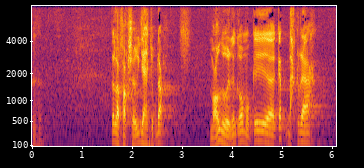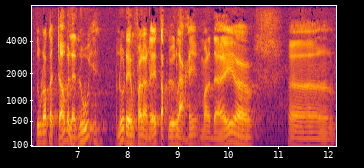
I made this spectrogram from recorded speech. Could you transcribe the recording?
Tức là phật sự vài chục năm. Mỗi người nó có một cái cách đặt ra. Lúc đó ta trở về lại núi núi đây không phải là để tập luyện lại mà để uh, uh,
